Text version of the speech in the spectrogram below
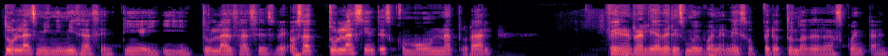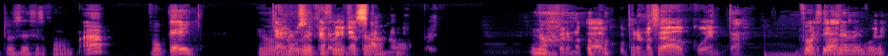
tú las minimizas en ti y, y, tú las haces ver, o sea, tú las sientes como un natural, pero en realidad eres muy buena en eso, pero tú no te das cuenta, entonces es como, ah, ok, no, ya vimos que Carolina sanó. No. Pero no, pero no se ha dado cuenta. Posiblemente.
